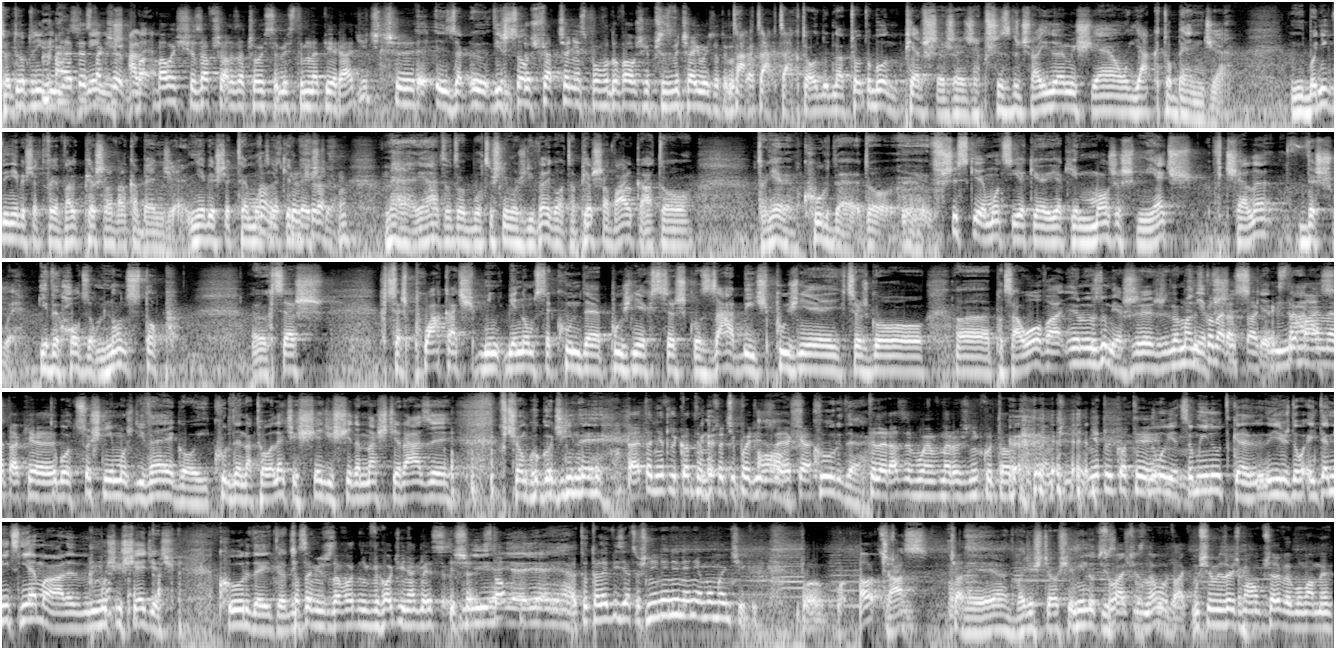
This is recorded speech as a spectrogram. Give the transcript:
to, to, to nigdy nie Ale tak, zmienisz, że ba- bałeś się zawsze, ale zacząłeś sobie z tym lepiej radzić, czy Y, za- y, Wiesz co? doświadczenie spowodowało, że się przyzwyczaiłeś do tego Tak, tak, tak. To, no, to, to było pierwsze, że, że przyzwyczaiłem się, jak to będzie. Bo nigdy nie wiesz, jak twoja wal- pierwsza walka będzie. Nie wiesz, jak te emocje, No, jakie wejście. raz, Man, ja, to, to było coś niemożliwego. Ta pierwsza walka to, to nie wiem, kurde, to y, wszystkie emocje, jakie, jakie możesz mieć w ciele, wyszły i wychodzą non-stop. Y, Chcesz chcesz płakać jedną sekundę, później chcesz go zabić, później chcesz go e, pocałować. Nie, Rozumiesz, że, że normalnie Wszystko naraz, wszystkie tak, ekstremalne naraz. takie- To było coś niemożliwego i kurde, na toalecie siedzisz 17 razy w ciągu godziny. Ale to nie tylko ty, muszę ci powiedzieć, O, że jak ja kurde. tyle razy byłem w narożniku, to to powiem ci, że nie tylko ty. No mówię, co minutkę, idziesz do, i tam nic nie ma, ale musisz siedzieć. Kurde, i to, Czasem już zawodnik wychodzi i nagle jest jeszcze stop. nie, nie. A tu telewizja coś, nie, nie, nie, nie, nie momencik. Bo, o, czas. Czas. Nie, 28 minut. Słuchajcie, znowu tak, musimy zrobić małą przerwę, bo mamy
